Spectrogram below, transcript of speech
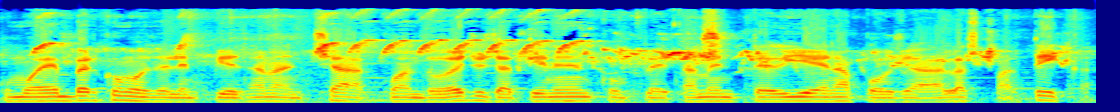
como pueden ver cómo se le empiezan a anchar cuando ellos ya tienen completamente bien apoyadas las paticas.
